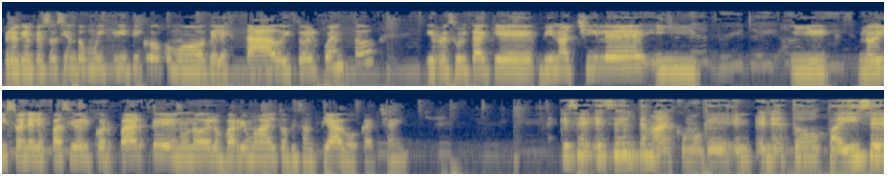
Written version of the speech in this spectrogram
pero que empezó siendo muy crítico como del Estado y todo el cuento, y resulta que vino a Chile y y lo hizo en el espacio del Corparte, en uno de los barrios más altos de Santiago, ¿cachai? Que ese, ese es el tema, es como que en, estos países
